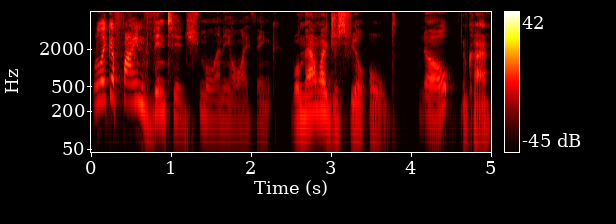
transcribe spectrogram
We're like a fine vintage millennial, I think. well now i just feel old No. okay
